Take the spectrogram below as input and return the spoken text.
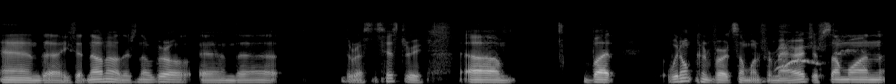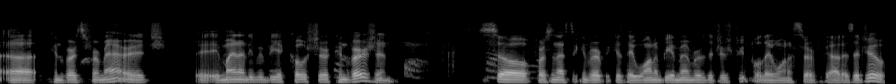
And uh, he said, no, no, there's no girl. And uh, the rest is history. Um, but we don't convert someone for marriage. If someone uh, converts for marriage, it, might not even be a kosher conversion. So a person has to convert because they want to be a member of the Jewish people. They want to serve God as a Jew.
